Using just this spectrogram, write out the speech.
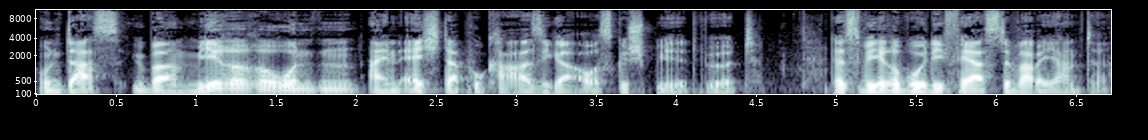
Und dass über mehrere Runden ein echter Pokalsieger ausgespielt wird. Das wäre wohl die fairste Variante.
